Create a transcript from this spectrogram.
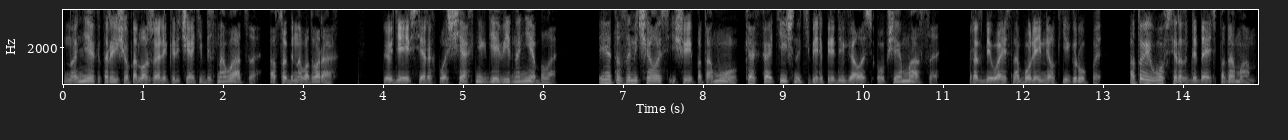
но некоторые еще продолжали кричать и бесноваться, особенно во дворах. Людей в серых плащах нигде видно не было. И это замечалось еще и потому, как хаотично теперь передвигалась общая масса, разбиваясь на более мелкие группы, а то и вовсе разбредаясь по домам.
